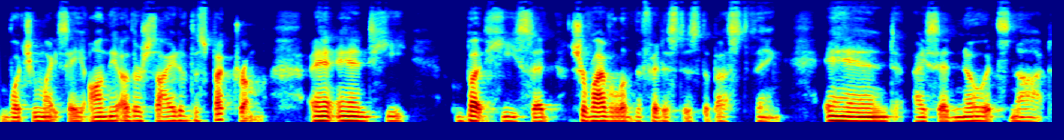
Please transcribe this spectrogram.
what you might say on the other side of the spectrum, and, and he, but he said survival of the fittest is the best thing, and I said no, it's not.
